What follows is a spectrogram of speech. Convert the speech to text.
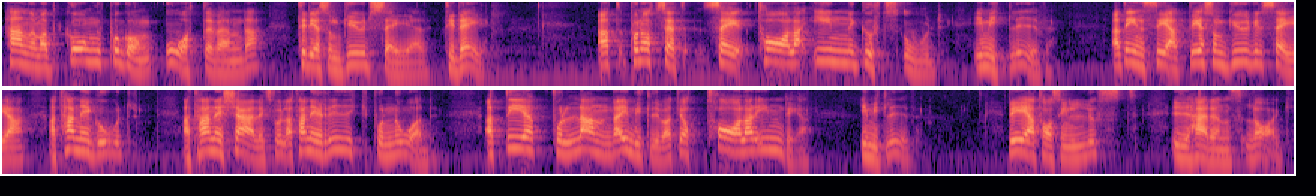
handlar om att gång på gång återvända till det som Gud säger till dig. Att på något sätt säg, tala in Guds ord i mitt liv. Att inse att det som Gud vill säga, att han är god, att han är kärleksfull, att han är rik på nåd. Att det får landa i mitt liv, och att jag talar in det i mitt liv. Det är att ha sin lust i Herrens lag.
